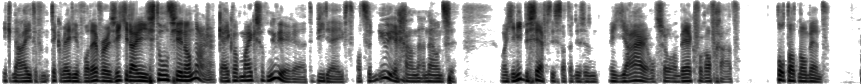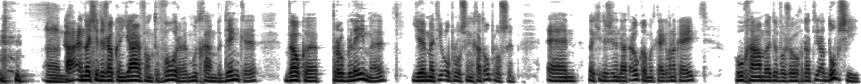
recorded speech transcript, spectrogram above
Ignite of een Tech Radio of whatever, zit je daar in je stoeltje en dan, nou, kijk wat Microsoft nu weer uh, te bieden heeft. Wat ze nu weer gaan announcen. Wat je niet beseft is dat er dus een, een jaar of zo aan werk vooraf gaat. Tot dat moment. um, Ja, en dat je dus ook een jaar van tevoren moet gaan bedenken welke problemen je met die oplossing gaat oplossen. En dat je dus inderdaad ook al moet kijken van oké, hoe gaan we ervoor zorgen dat die adoptie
